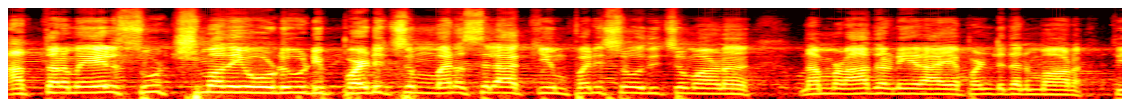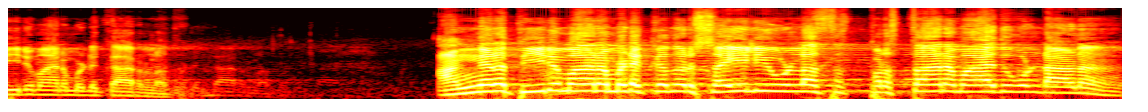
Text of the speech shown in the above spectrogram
അത്രമേൽ സൂക്ഷ്മതയോടുകൂടി പഠിച്ചും മനസ്സിലാക്കിയും പരിശോധിച്ചുമാണ് നമ്മൾ ആദരണീയരായ പണ്ഡിതന്മാർ തീരുമാനമെടുക്കാറുള്ളത്. അങ്ങനെ തീരുമാനമെടുക്കുന്ന ഒരു ശൈലിയുള്ള പ്രസ്ഥാനമായതുകൊണ്ടാണ്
